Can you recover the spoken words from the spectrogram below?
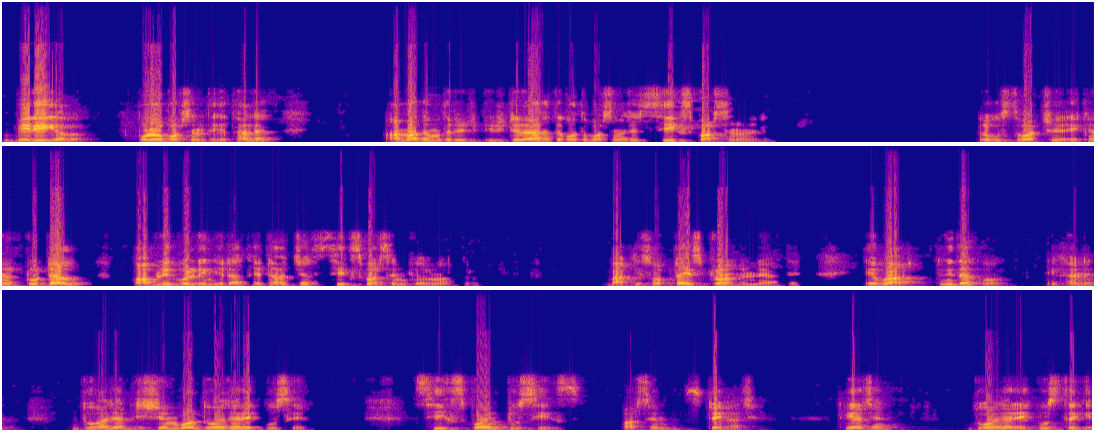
বেরিয়ে গেল, পনেরো পার্সেন্ট থেকে। তাহলে আমাদের মতো রিটেলার হাতে কত পার্সেন্ট আছে? সিক্স পার্সেন্ট অনলি তাহলে বুঝতে পারছ, এখানে টোটাল পাবলিক হোল্ডিং যেটা, সেটা হচ্ছে সিক্স পার্সেন্ট কেবলমাত্র। বাকি সবটা স্ট্রং হ্যান্ডে হাতে এবার তুমি দেখো, এখানে দু হাজার ডিসেম্বর দু হাজার একুশে six point two six percent stake আছে। ঠিক আছে? দু হাজার একুশ থেকে।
